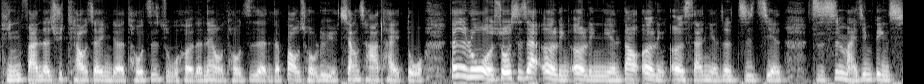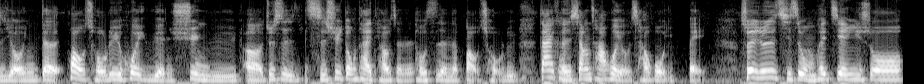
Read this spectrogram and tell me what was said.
频繁的去调整你的投资组合的那种投资人的报酬率相差太多。但是如果说是在二零二零年到二零二三年这之间，只是买进并持有，你的报酬率会远逊于呃，就是持续动态调整的投资。人的报酬率大概可能相差会有超过一倍，所以就是其实我们会建议说，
